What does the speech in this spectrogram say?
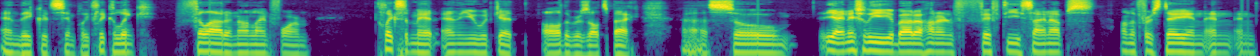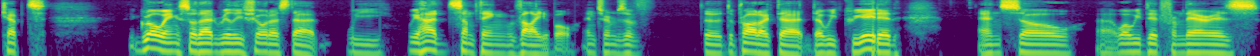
and they could simply click a link, fill out an online form, click submit, and you would get all the results back. Uh, so, yeah, initially about 150 signups on the first day, and and and kept growing. So that really showed us that we we had something valuable in terms of the the product that that we created, and so uh, what we did from there is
